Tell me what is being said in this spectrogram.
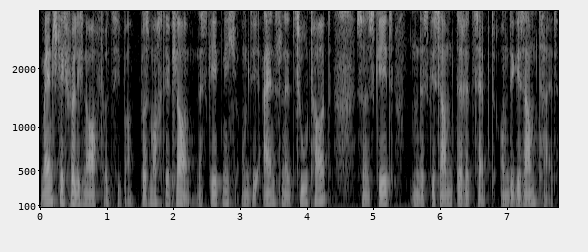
Menschlich völlig nachvollziehbar. Bloß macht dir klar, es geht nicht um die einzelne Zutat, sondern es geht um das gesamte Rezept, um die Gesamtheit.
